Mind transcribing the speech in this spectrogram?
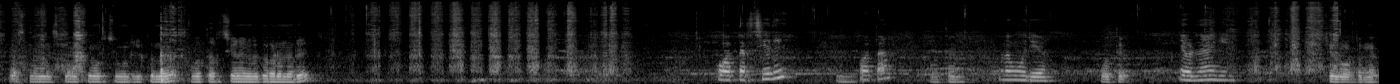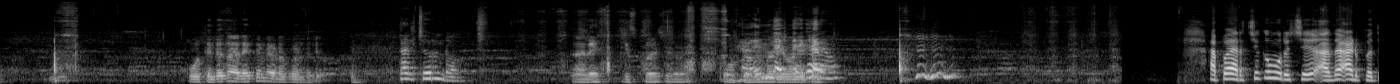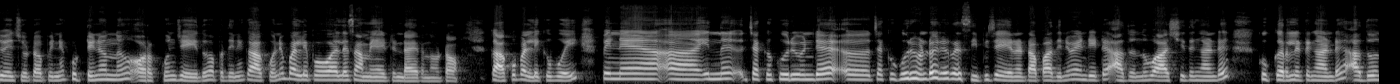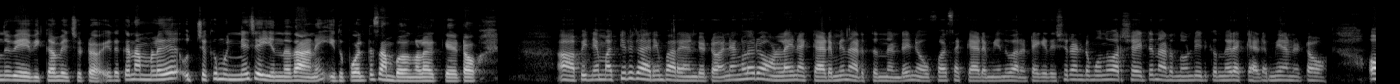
കഷ്ണം കഷ്ണാക്കി മുറിച്ചുകൊണ്ടിരിക്കുന്ന. പൂത്തിറച്ചിയാണ് നിങ്ങൾ കാണുന്നത്. പോത്തിറച്ചിയത് പോത്ത? മൂരിയോ എവിടുന്ന ചെറുപോട്ടുന്ന് പോത്തിന്റെ തലയൊക്കെ ഉണ്ട് അവിടെ ഫ്രണ്ടിൽ. തലച്ചോറുണ്ടോ? തലേ ഡിസ്പ്ലേ ചെയ്യണം അപ്പോൾ ഇറച്ചിയൊക്കെ മുറിച്ച് അത് അടുപ്പത്ത് വെച്ചു കേട്ടോ പിന്നെ കുട്ടീനൊന്ന് ഉറക്കും ചെയ്തു. അപ്പോൾ ഇതിന് കാക്കുവിന് പള്ളി പോകാനുള്ള സമയമായിട്ടുണ്ടായിരുന്നു കേട്ടോ കാക്കു പള്ളിക്ക് പോയി. പിന്നെ ഇന്ന് ചക്കക്കുരുവിന്റെ ചക്കക്കുരുവിന്റെ ഒരു റെസിപ്പി ചെയ്യണം കേട്ടോ അപ്പോൾ അതിന് വേണ്ടിയിട്ട് അതൊന്ന് വാഷ് ചെയ്തുങ്ങാണ്ട് കുക്കറിലിട്ടുങ്ങാണ്ട് അതൊന്ന് വേവിക്കാൻ വെച്ചിട്ടോ ഇതൊക്കെ നമ്മൾ ഉച്ചയ്ക്ക് മുന്നേ ചെയ്യുന്നതാണ് ഇതുപോലത്തെ സംഭവങ്ങളൊക്കെ കേട്ടോ ആ പിന്നെ മറ്റൊരു കാര്യം പറയാൻ കേട്ടോ. ഞങ്ങളൊരു ഓൺലൈൻ അക്കാഡമി നടത്തുന്നുണ്ട്. നോഫാസ് അക്കാഡമി എന്ന് പറഞ്ഞിട്ട്. ഏകദേശം രണ്ട് മൂന്ന് വർഷമായിട്ട് നടന്നുകൊണ്ടിരിക്കുന്ന ഒരു അക്കാഡമിയാണ് കേട്ടോ.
